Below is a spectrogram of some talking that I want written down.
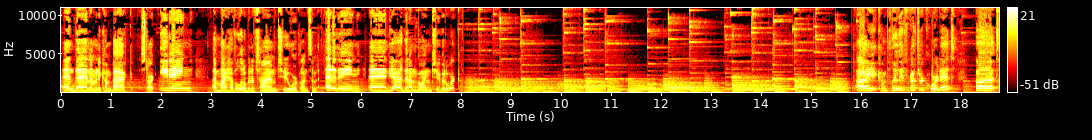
And then I'm gonna come back, start eating. I might have a little bit of time to work on some editing, and yeah, then I'm going to go to work. Completely forgot to record it, but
